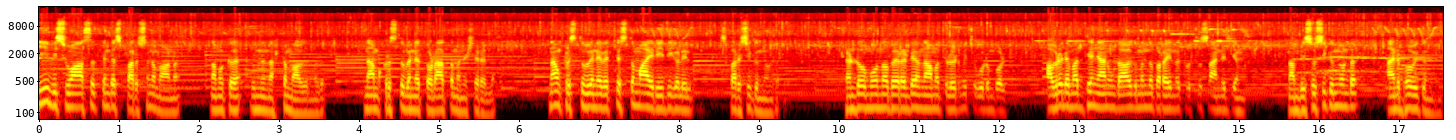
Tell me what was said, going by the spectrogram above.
ഈ വിശ്വാസത്തിന്റെ സ്പർശനമാണ് നമുക്ക് ഇന്ന് നഷ്ടമാകുന്നത്. നാം ക്രിസ്തുവിനെ തൊടാത്ത മനുഷ്യരല്ല. നാം ക്രിസ്തുവിനെ വ്യത്യസ്തമായ രീതികളിൽ സ്പർശിക്കുന്നുണ്ട്. രണ്ടോ മൂന്നോ പേരുടെ നാമത്തിൽ ഒരുമിച്ച് കൂടുമ്പോൾ അവരുടെ മധ്യ ഞാൻ ഉണ്ടാകുമെന്ന് പറയുന്ന ക്രിസ്തു സാന്നിധ്യം നാം വിശ്വസിക്കുന്നുണ്ട് അനുഭവിക്കുന്നുണ്ട്.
